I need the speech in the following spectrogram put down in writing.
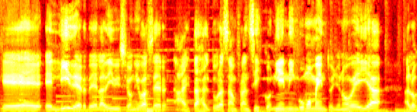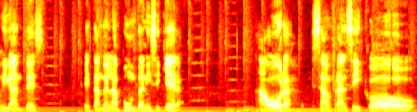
que el líder de la división iba a ser a estas alturas San Francisco, ni en ningún momento. Yo no veía a los gigantes estando en la punta ni siquiera. Ahora, San Francisco,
